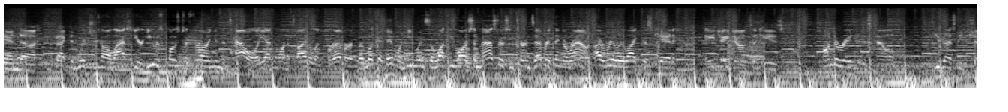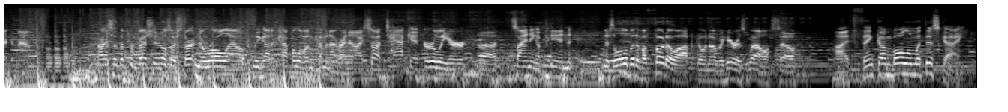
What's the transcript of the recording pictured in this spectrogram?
and uh, in fact, in Wichita last year, he was close to throwing in the towel. He hadn't won a title in forever. But look at him when he wins the Lucky Larsen Masters and turns everything around. I really like this kid. AJ Johnson is underrated as hell. You guys need to check him out. All right, so the professionals are starting to roll out. We got a couple of them coming out right now. I saw Tackett earlier uh, signing a pin. There's a little bit of a photo op going over here as well. So I think I'm bowling with this guy.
